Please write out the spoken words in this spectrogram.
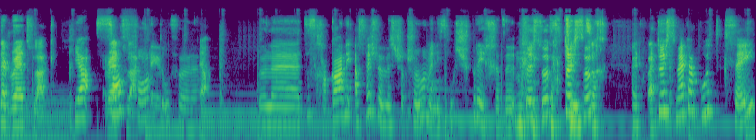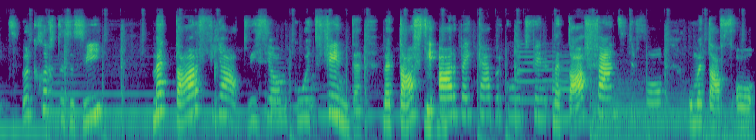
der Red Flag. Ja, Red Flag sofort there. aufhören. Ja. Weil äh, das kann gar nicht, also weißt du, wenn man es schon, schon mal, wenn ich es ausspreche, dann, du hast wirklich, du hast es wirklich Du hast es mega gut gesagt, wirklich, dass es wie, man darf ja die Vision gut finden, man darf die Mhm. Arbeitgeber gut finden, man darf Fans davon und man darf es auch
